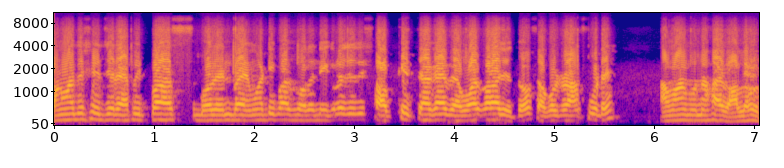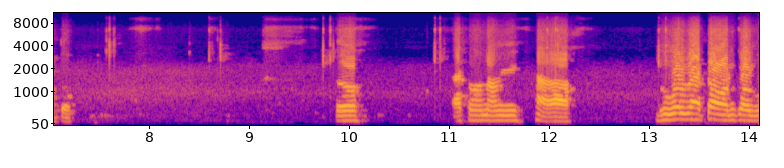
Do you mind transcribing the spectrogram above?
বাংলাদেশের যে র্যাপিড পাস বলেন বা এমআরটি পাস বলেন, এগুলো যদি সব ক্ষেত্রে জায়গায় ব্যবহার করা যেত, সকল ট্রান্সপোর্টে আমার মনে হয় ভালো হতো। তো এখন আমি গুগল ম্যাপটা অন করব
